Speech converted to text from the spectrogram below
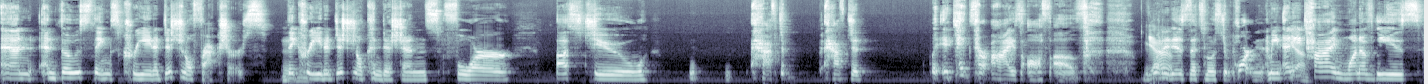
and and those things create additional fractures Mm-hmm. They create additional conditions for us to have to have to it takes our eyes off of yeah. what it is that's most important. I mean, anytime yeah. one of these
